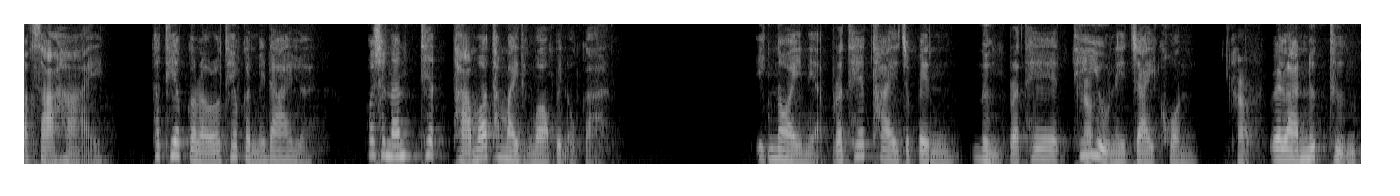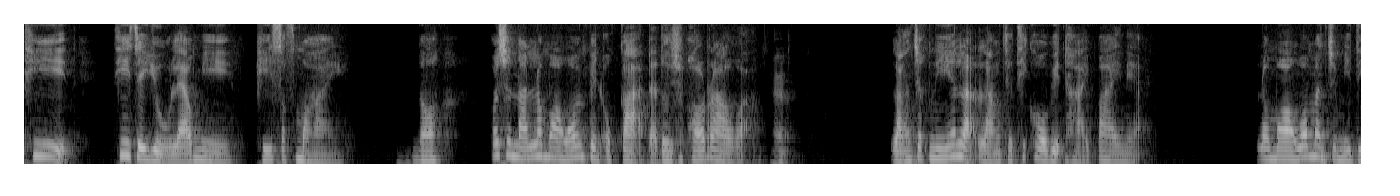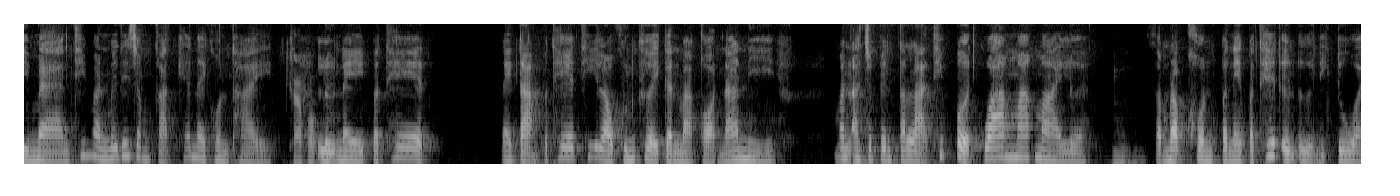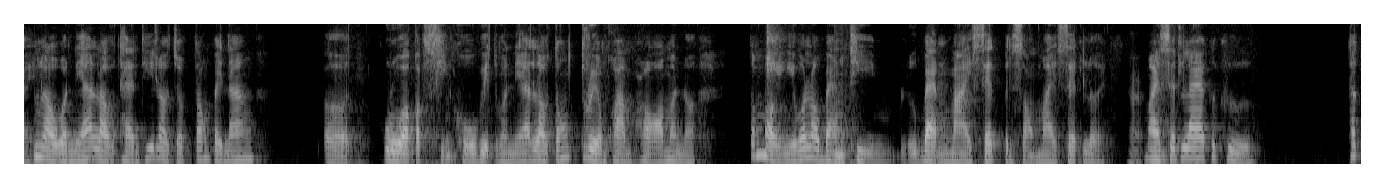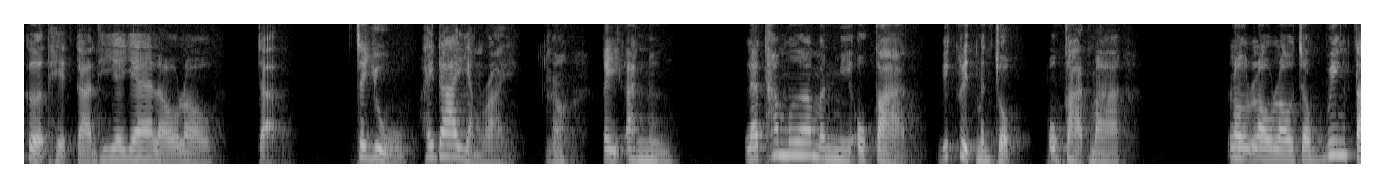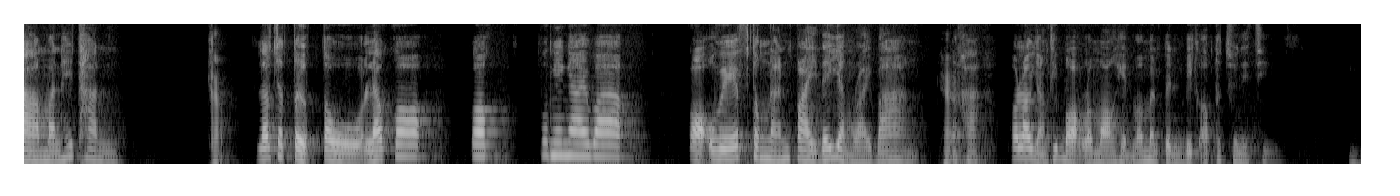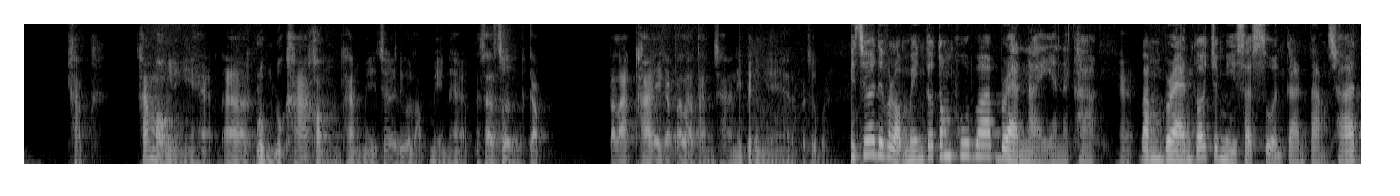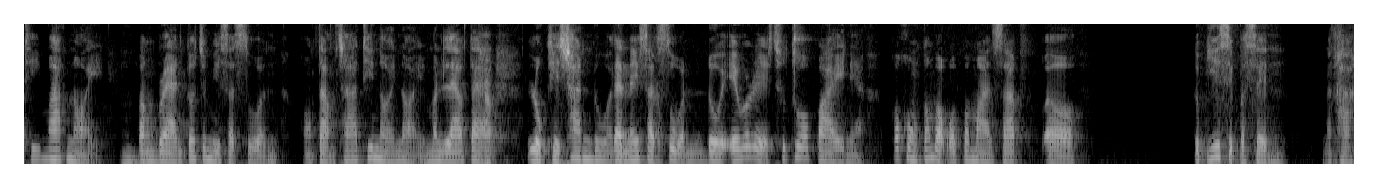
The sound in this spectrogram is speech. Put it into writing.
รักษาหาย ถ้าเทียบกับเราเราเทียบกันไม่ได้เลย เพราะฉะนั้นเทียบถามว่าทำไมถึงมองเป็นโอกาส อีกหน่อยเนี่ย ประเทศไทยจะเป็นหนึ่งประเทศที่อยู่ในใจคนครับเวลานึกถึงที่ที่จะอยู่แล้วมี peace of mind เนาะเพราะฉะนั้นเรามองว่ามันเป็นโอกาสอะโดยเฉพาะเราอะฮะหลังจากนี้ละหลังจากที่โควิดหายไปเนี่ย เรามองว่ามันจะมีดีแมนที่มันไม่ได้จำกัดแค่ในคนไทยครับผมหรือในประเทศในต่างประเทศที่เราคุ้นเคยกันมาก่อนหน้านี้ มันอาจจะเป็นตลาดที่เปิดกว้างมากมายเลยอืมสำหรับคนในประเทศอื่น ๆ อีกด้วยซึ่งเราวันนี้เราแทนที่เราจะต้องไปนั่งเอ่อกลัวกับสิ่งโควิด วันนี้เราต้องเตรียมความพร้อมมันเนาะ ต้องบอกอย่างนี้ว่าเราแบ่งทีมหรือแบ่ง mindset เป็นสอง mindset เลยฮะ mindset แรกก็คือ ถ้าเกิดเหตุการณ์ที่แย่ๆแล้วเราจะจะอยู่ให้ได้อย่างไรเนาะกับอีกอันหนึ่งและถ้าเมื่อมันมีโอกาสวิกฤตมันจบโอกาสมา เราเราเราจะวิ่งตามมันให้ทัน ครับ แล้วจะเติบโตแล้วก็ก็พูดง่าย ๆว่าเกาะเวฟตรงนั้นไปได้อย่างไรบ้างฮะนะคะเพ ราะเราอย่างที่บอกเรามองเห็นว่ามันเป็น big opportunity ครับ ถ้ามองอย่างนี้ฮะกลุ่มลูกค้าของทาง Major Development ฮะสัดส่วนกับตลาดไทยกับตลาดต่างชาตินี่เป็นยังไงปัจจุบัน Major Development ก็ต้องพูดว่าแบรนด์ไหนนะคะ บางแบรนด์ก็จะมีสัดส่วนการต่างชาติที่มากหน่อย บางแบรนด์ก็จะมีสัดส่วนของต่างชาติที่น้อยหน่อย มันแล้วแต่ location ด้วย แต่ในสัดส่วนโดย average ทั่วไปเนี่ย ก็คงต้องบอกว่าประมาณสักเกือบ20% นะคะ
